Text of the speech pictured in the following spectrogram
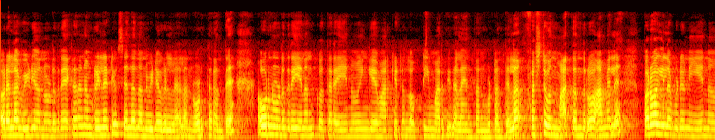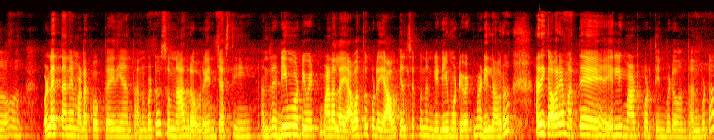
ಅವರೆಲ್ಲ ವಿಡಿಯೋ ನೋಡಿದ್ರೆ, ಯಾಕಂದರೆ ನಮ್ಮ ರಿಲೇಟಿವ್ಸ್ ಎಲ್ಲ ನನ್ನ ವಿಡಿಯೋಗಳನ್ನೆಲ್ಲ ನೋಡ್ತಾರಂತೆ. ಅವ್ರು ನೋಡಿದ್ರೆ ಏನು ಅನ್ಕೋತಾರೆ, ಏನು ಹಿಂಗೆ ಮಾರ್ಕೆಟಲ್ಲಿ ಹೋಗಿ ಟೀ ಮಾರ್ತಿದ್ದಾಳೆ ಅಂತ ಅಂದ್ಬಿಟ್ಟಂತೆಲ್ಲ ಫಸ್ಟ್ ಒಂದು ಮಾತಂದರು ಆಮೇಲೆ ಪರವಾಗಿಲ್ಲ ಬಿಡು, ನೀ ಏನು ಒಳ್ಳೆ ತಾನೇ ಮಾಡೋಕ್ಕೆ ಹೋಗ್ತಾ ಇದೀಯ ಅಂತ ಅಂದ್ಬಿಟ್ಟು ಸುಮ್ಮನಾದ್ರು ಅವ್ರು ಏನು ಜಾಸ್ತಿ ಅಂದರೆ ಡಿಮೋಟಿವೇಟ್ ಮಾಡಲ್ಲ. ಯಾವತ್ತೂ ಕೂಡ ಯಾವ ಕೆಲಸಕ್ಕೂ ನನಗೆ ಡಿಮೋಟಿವೇಟ್ ಮಾಡಿಲ್ಲ ಅವರು. ಅದಕ್ಕೆ ಅವರೇ ಮತ್ತೆ ಇಲ್ಲಿ ಮಾಡಿಕೊಡ್ತೀನಿ ಬಿಡು ಅಂತ ಅಂದ್ಬಿಟ್ಟು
